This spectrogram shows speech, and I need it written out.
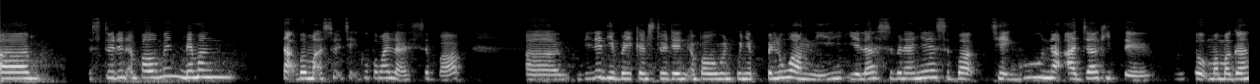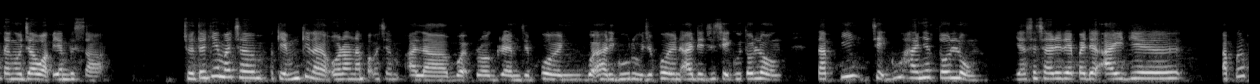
um, student empowerment memang tak bermaksud cikgu pemalas sebab uh, bila diberikan student empowerment punya peluang ni ialah sebenarnya sebab cikgu nak ajar kita untuk memegang tanggungjawab yang besar. Contohnya macam, okay mungkinlah orang nampak macam ala buat program je pun, buat hari guru je pun, ada je cikgu tolong. Tapi cikgu hanya tolong yang secara daripada idea, apa,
